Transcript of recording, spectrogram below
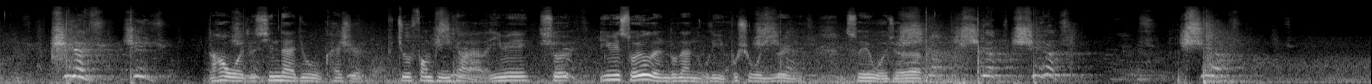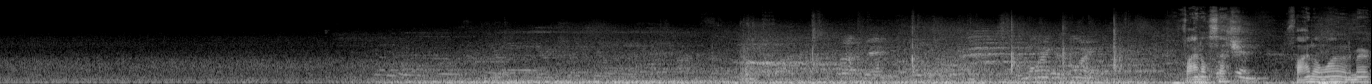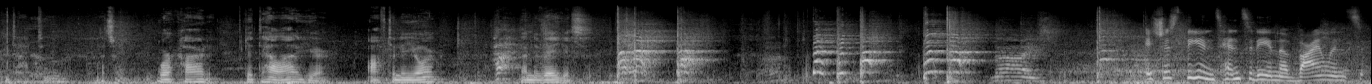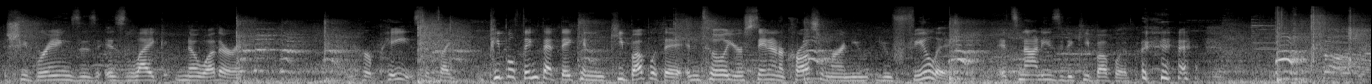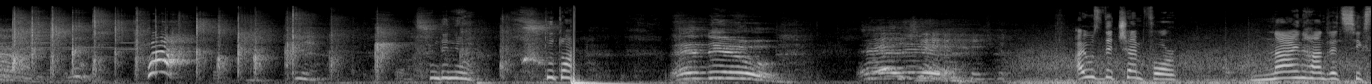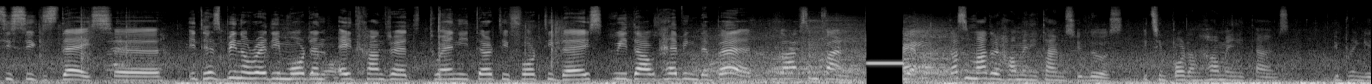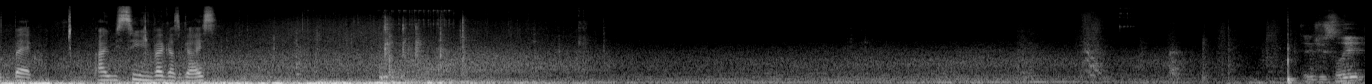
然后我的心态就开始就放平下来了，因为所因为所有的人都在努力，不是我一个人，所以我觉得。final session, final one at American Top Team. Let's work hard, get the hell out of here. Off to New York, then to Vegas. Nice. It's just the intensity and the violence she brings is, is like no other. Her pace, it's like people think that they can keep up with it until you're standing across from her and you, you feel it. It's not easy to keep up with. Continue. Two times. And new. I was the champ for 966 days. Uh, it has been already more than 820, 30, 40 days without having the belt. Go have some fun. Yeah. Doesn't matter how many times you lose. It's important how many times you bring it back. I will see you in Vegas, guys. You sleep?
